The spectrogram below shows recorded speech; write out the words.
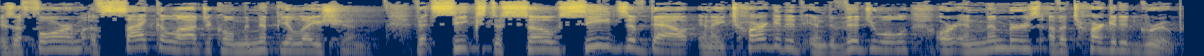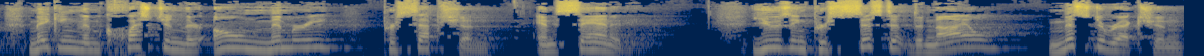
is a form of psychological manipulation that seeks to sow seeds of doubt in a targeted individual or in members of a targeted group, making them question their own memory, perception, and sanity. Using persistent denial, misdirection,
